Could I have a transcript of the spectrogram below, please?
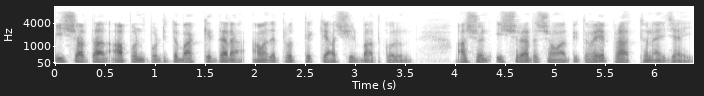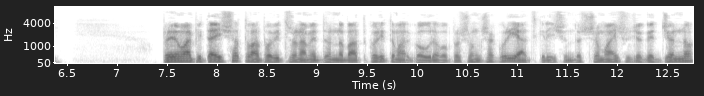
ঈশ্বর তার আপন পঠিত বাক্যের দ্বারা আমাদের প্রত্যেককে আশীর্বাদ করুন। আসুন ঈশ্বর হাতে সমর্পিত হয়ে প্রার্থনায় যাই। প্রেমা পিতা ঈশ্বর, তোমার পবিত্র নামে ধন্যবাদ করি, তোমার গৌরব প্রশংসা করি। আজকের এই সুন্দর সময় সুযোগের জন্য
